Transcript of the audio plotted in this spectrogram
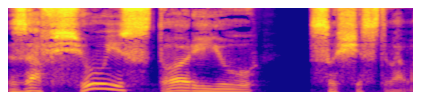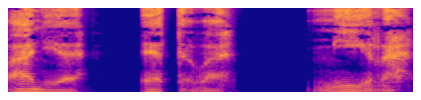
за всю историю существования этого мира.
